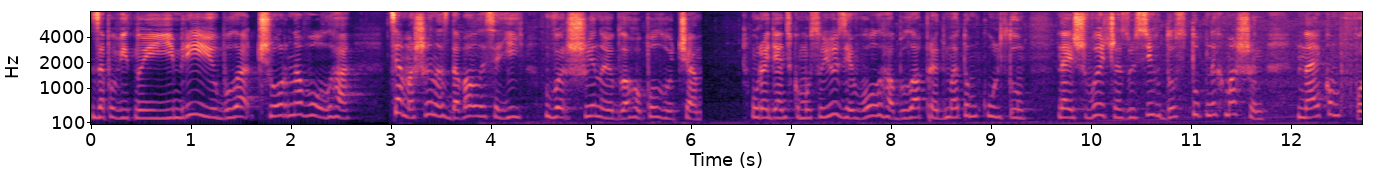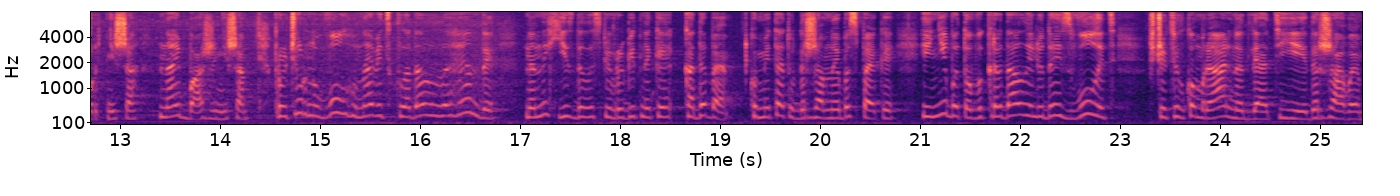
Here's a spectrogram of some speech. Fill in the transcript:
Заповітною її мрією була чорна Волга. Ця машина здавалася їй вершиною благополуччя. У радянському союзі Волга була предметом культу, найшвидша з усіх доступних машин, найкомфортніша, найбажаніша. Про чорну Волгу навіть складали легенди. На них їздили співробітники КДБ комітету державної безпеки, і нібито викрадали людей з вулиць, що цілком реально для тієї держави.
